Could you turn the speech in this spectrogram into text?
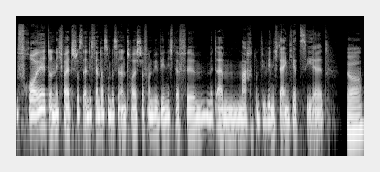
gefreut und ich war jetzt schlussendlich dann doch so ein bisschen enttäuscht davon, wie wenig der Film mit einem macht und wie wenig der eigentlich erzählt. Ja.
